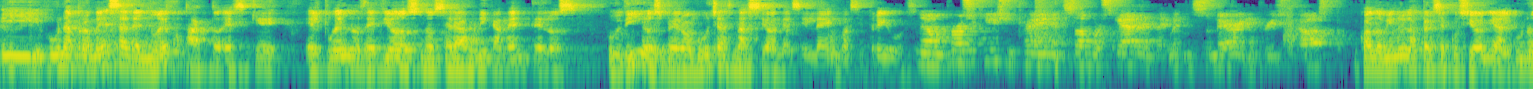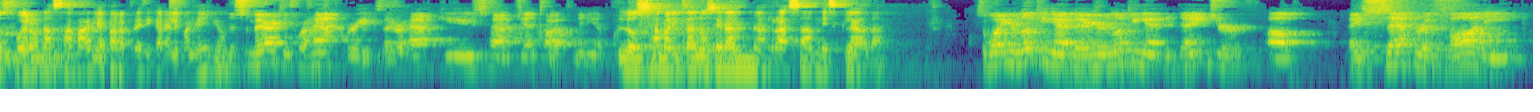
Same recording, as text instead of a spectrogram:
Y una promesa del nuevo pacto es que el pueblo de Dios no será únicamente los judíos, pero muchas naciones y lenguas y tribus. Now, when persecution came and some were scattered, they went to Samaria and preached the gospel. Cuando vino la persecución y algunos fueron a Samaria para predicar el Evangelio, The Samaritans were half breeds. They were half Jews, half Gentiles, many of them. los samaritanos eran una raza mezclada. So, what you're looking at there, you're looking at the danger of a separate body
